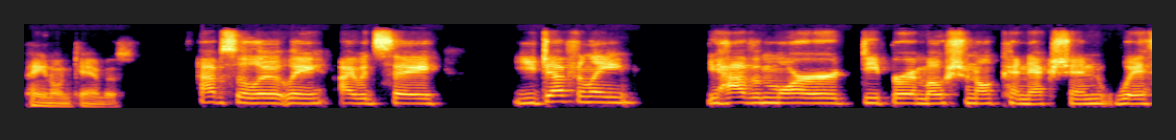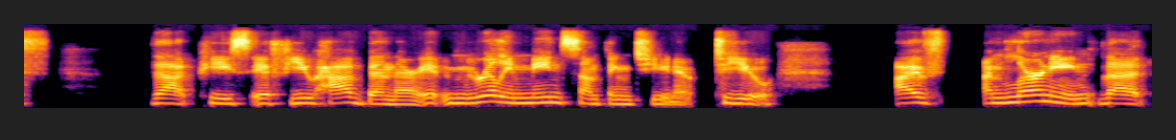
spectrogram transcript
paint on canvas? Absolutely. I would say you definitely you have a more deeper emotional connection with that piece if you have been there. It really means something to you know to you. I've i'm learning that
